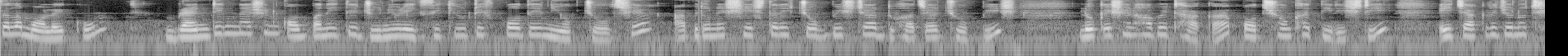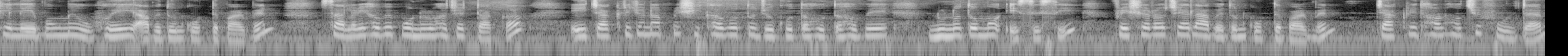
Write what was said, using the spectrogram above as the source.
আসসালামু আলাইকুম। ব্র্যান্ডিং ন্যাশন কোম্পানিতে জুনিয়র এক্সিকিউটিভ পদে নিয়োগ চলছে। আবেদনের শেষ তারিখ চব্বিশ চার দু হাজার চব্বিশ। লোকেশন হবে ঢাকা, পদ সংখ্যা তিরিশটি। এই চাকরির জন্য ছেলে এবং মেয়ে উভয়েই আবেদন করতে পারবেন। স্যালারি হবে পনেরো হাজার টাকা। এই চাকরির জন্য আপনি শিক্ষাগত যোগ্যতা হতে হবে ন্যূনতম এসএসসি। ফ্রেশারও চাইলে আবেদন করতে পারবেন। চাকরি ধরন হচ্ছে ফুল টাইম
